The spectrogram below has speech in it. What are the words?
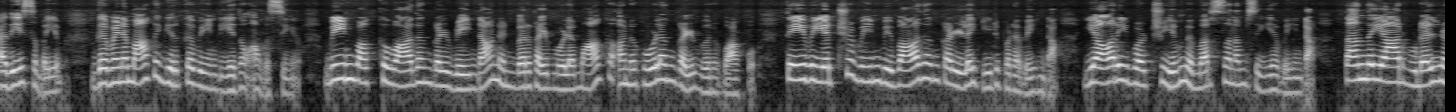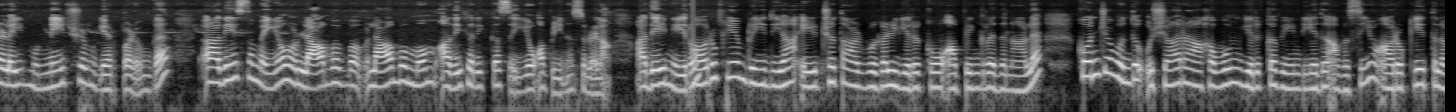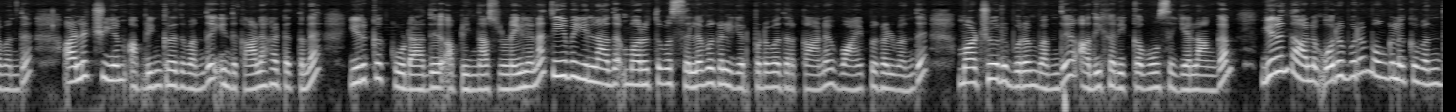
அதே சமயம் கவனமாக இருக்க வேண்டியதும் அவசியம். வீண் வாக்குவாதங்கள் வேண்டாம் நண்பர்கள் மூலமாக அனுகூலங்கள் உருவாகும். தேவையற்ற வீண் விவாதங்களில் ஈடுபட வேண்டாம். யாரை பற்றியும் விமர்சனம் செய்ய வேண்டாம். தந்தையார் உடல்நிலை முன்னேற்றம் ஏற்படுங்க. அதே சமயம் லாபம் லாபமும் அதிகரிக்க செய்யும் அப்படின்னு சொல்லலாம். அதே நேரம் ஆரோக்கியம் ரீதியாக ஏற்றத்தாழ்வுகள் இருக்கும் அப்படிங்கிறதுனால கொஞ்சம் வந்து உஷாராகவும் இருக்க வேண்டியது அவசியம். ஆரோக்கியத்தில் வந்து அலட்சியம் அப்படிங்கிறது வந்து இந்த காலகட்டத்தில் இருக்கக்கூடாது அப்படின்னு தான் சொல்லணும். இல்லைன்னா தேவையில்லாத மருத்துவ செலவுகள் ஏற்படுவதற்கான வாய்ப்புகள் வந்து மற்றொரு புறம் வந்து அதிகரிக்கவும் செய்யலாங்க. இருந்தாலும் ஒரு புறம் உங்களுக்கு வந்து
